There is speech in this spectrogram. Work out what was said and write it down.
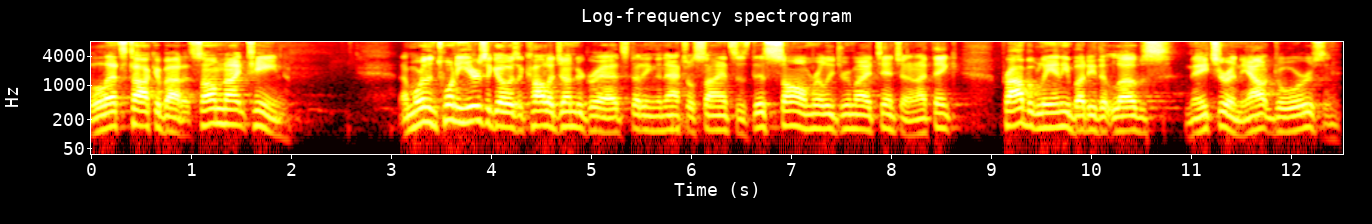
Let's talk about it. Psalm 19. More than 20 years ago, as a college undergrad studying the natural sciences, this psalm really drew my attention. And I think probably anybody that loves nature and the outdoors and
